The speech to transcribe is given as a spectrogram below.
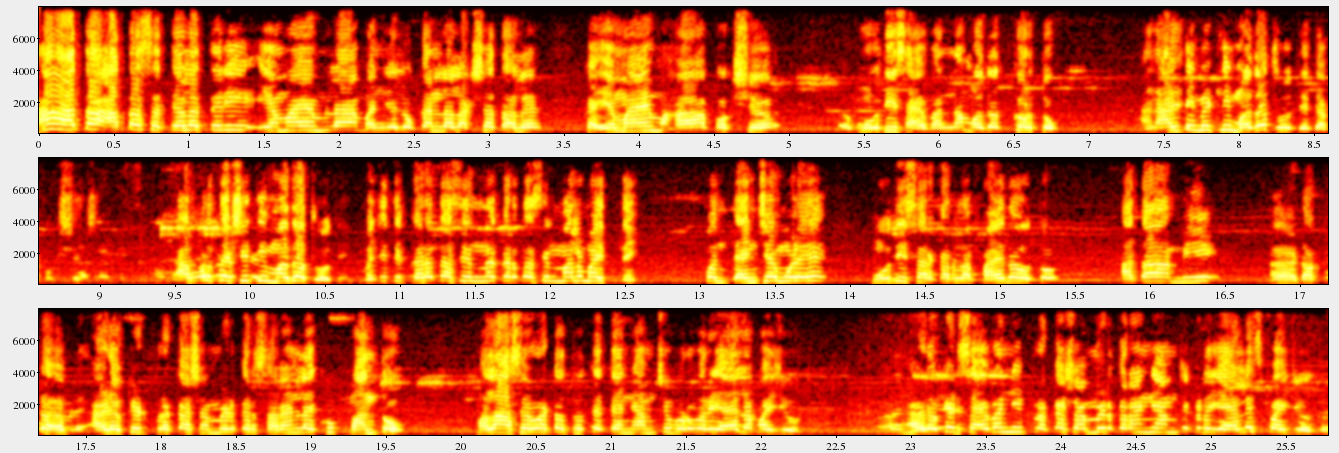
हा आता आता सध्याला तरी एम आय ला म्हणजे लोकांना लक्षात आलं का एम आय एम हा पक्ष मोदी साहेबांना मदत करतो. आणि अल्टिमेटली मदत होते त्या पक्षाची. अप्रत्यक्ष ती मदत होते. म्हणजे ते करत असेल न करत असेल मला माहीत नाही. पण त्यांच्यामुळे मोदी सरकारला फायदा होतो. आता मी डॉक्टर ॲडव्होकेट प्रकाश आंबेडकर सरांना खूप मानतो. मला असं वाटत होतं त्यांनी आमच्या बरोबर यायला पाहिजे होतं. ॲडव्होकेट साहेबांनी प्रकाश आंबेडकरांनी आमच्याकडे यायलाच पाहिजे होतं.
